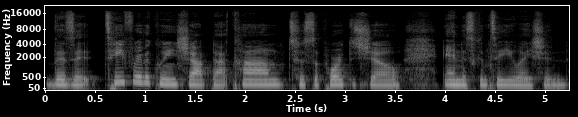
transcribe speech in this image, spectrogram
Visit teaforthequeenshop.com to support the show and its continuation.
